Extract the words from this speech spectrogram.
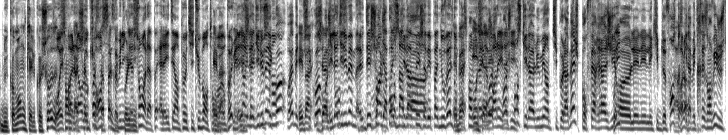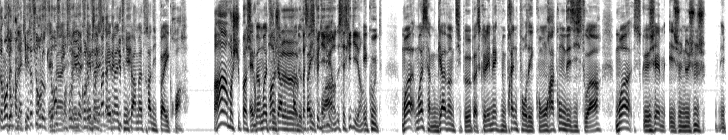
lui commande quelque chose Ouais, sans enfin, là, en l'occurrence, sa communication, elle a, elle a été un peu titubante. Eh ben, D'ailleurs, il a dit lui-même. hein. Ouais, mais Eh ben, sais quoi j'ai- Moi, je Il a dit lui-même. Deschamps, Moi, il m'a pas appelé, j'avais pas de nouvelles. Eh Donc ben, à ce moment-là, il a parlé. Moi, je pense qu'il a allumé un petit peu la mèche pour faire réagir Oui. euh, l'équipe de France Ah, parce voilà. qu'il avait très envie justement de prendre l'équipe de en France. l'occurrence, ben, ben, tu me permettras d'y pas y croire. Ah, moi je suis pas sûr. Eh ben, moi, tu me permettras de Bah, pas y croire. c'est ce qu'il dit. hein. Écoute, moi, moi, ça me gave un petit peu parce que les mecs nous prennent pour des cons, racontent des histoires. Moi, ce que j'aime, et je ne juge mais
